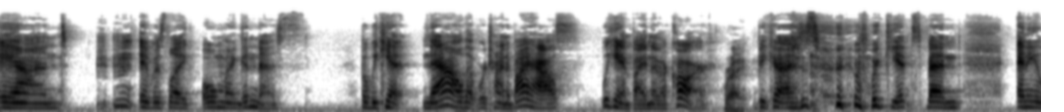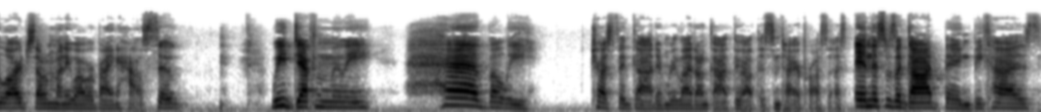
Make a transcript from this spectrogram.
And it was like oh my goodness. But we can't now that we're trying to buy a house we can't buy another car. Right. because we can't spend any large sum of money while we're buying a house. So we definitely heavily trusted God and relied on God throughout this entire process. And this was a God thing because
